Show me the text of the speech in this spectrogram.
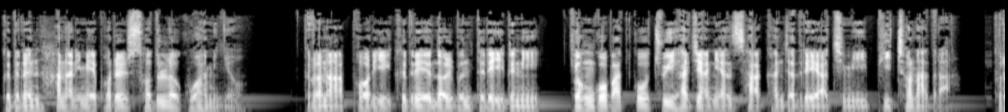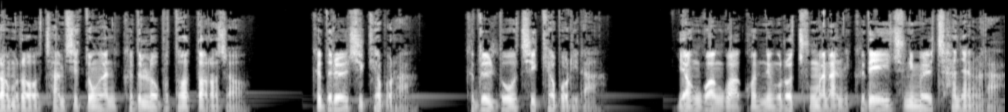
그들은 하나님의 벌을 서둘러 구함이뇨. 그러나 벌이 그들의 넓은 뜰에 이르니 경고받고 주의하지 아니한 사악한 자들의 아침이 비천하더라. 그러므로 잠시 동안 그들로부터 떨어져 그들을 지켜보라. 그들도 지켜보리라. 영광과 권능으로 충만한 그대의 주님을 찬양하라.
